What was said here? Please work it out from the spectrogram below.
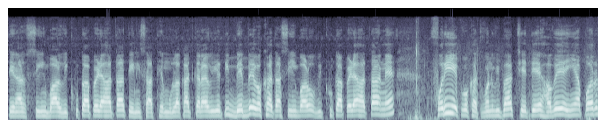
તેના સિંહબાળ વિખૂટા પડ્યા હતા. તેની સાથે મુલાકાત કરાવી હતી. બે બે વખત આ સિંહ બાળો વિખૂટા પડ્યા હતા અને ફરી એક વખત વન વિભાગ છે તે હવે અહીંયા પર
